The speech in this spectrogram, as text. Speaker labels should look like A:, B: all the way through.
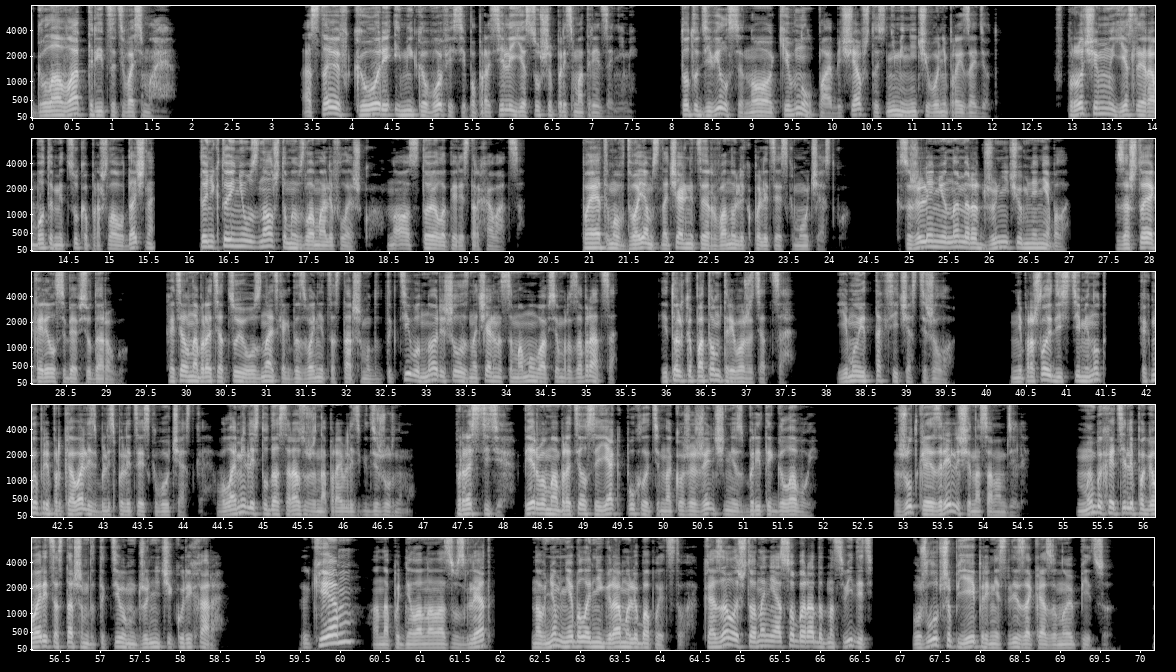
A: Глава 38 Оставив Киори и Мика в офисе, попросили Ясуши присмотреть за ними. Тот удивился, но кивнул, пообещав, что с ними ничего не произойдет. Впрочем, если работа Мицука прошла удачно, то никто и не узнал, что мы взломали флешку, но стоило перестраховаться. Поэтому вдвоем с начальницей рванули к полицейскому участку. К сожалению, номера Джуничи у меня не было, за что я корил себя всю дорогу. Хотел набрать отцу и узнать, как дозвониться старшему детективу, но решил изначально самому во всем разобраться и только потом тревожить отца. Ему и так сейчас тяжело. Не прошло и десяти минут, как мы припарковались близ полицейского участка. Вломились туда, сразу же направились к дежурному. «Простите», — первым обратился я к пухлой темнокожей женщине с бритой головой. Жуткое зрелище на самом деле. Мы бы хотели поговорить со старшим детективом Джуничи Курихара. «Кем?» — она подняла на нас взгляд, но в нем не было ни грамма любопытства. Казалось, что она не особо рада нас видеть, уж лучше б ей принесли заказанную пиццу.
